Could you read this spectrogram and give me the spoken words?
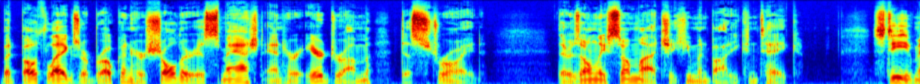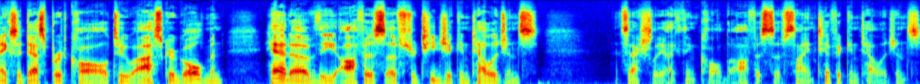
but both legs are broken, her shoulder is smashed, and her eardrum destroyed. There is only so much a human body can take. Steve makes a desperate call to Oscar Goldman, head of the Office of Strategic Intelligence. It's actually, I think, called the Office of Scientific Intelligence.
